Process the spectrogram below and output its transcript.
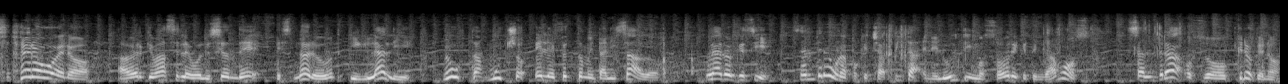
Pero bueno, a ver qué más es la evolución de Snorunt y Glali. Me gusta mucho el efecto metalizado. Claro que sí. ¿Saldrá una Pokechapita en el último sobre que tengamos? ¿Saldrá o creo que no?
